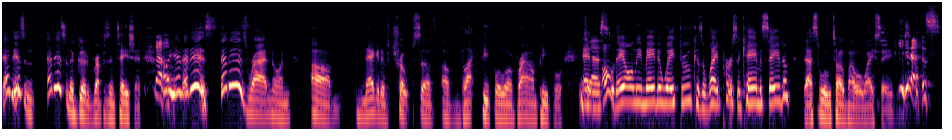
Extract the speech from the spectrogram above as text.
that isn't that isn't a good representation. No. Oh yeah, that is that is riding on um negative tropes of of black people or brown people. And yes. oh, they only made their way through because a white person came and saved them. That's what we talk about with white saviors. yes.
